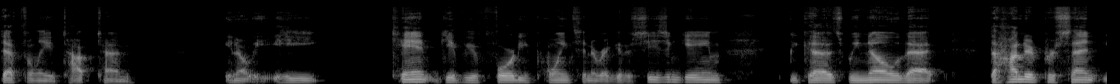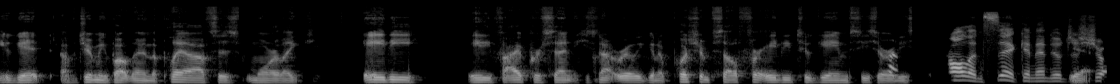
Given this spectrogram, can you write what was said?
definitely top 10. You know, he, he can't give you 40 points in a regular season game because we know that the 100% you get of Jimmy Butler in the playoffs is more like 80 85%. He's not really going to push himself for 82 games. He's already calling sick and then he'll just yeah. show up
